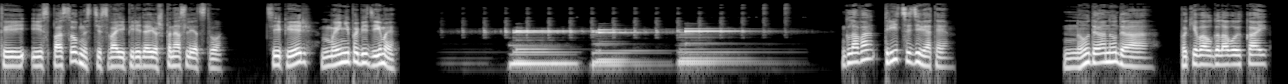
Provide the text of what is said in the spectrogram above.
«Ты и способности свои передаешь по наследству. Теперь мы непобедимы». Глава тридцать девятая. «Ну да, ну да», – покивал головой Кай,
